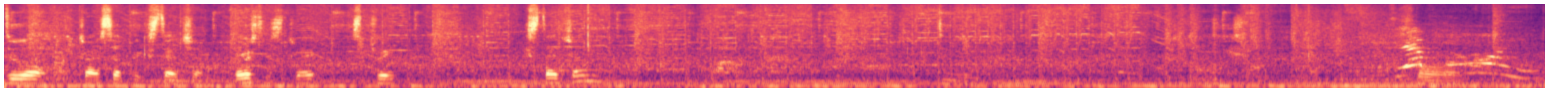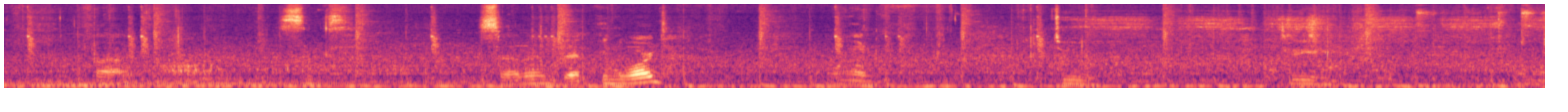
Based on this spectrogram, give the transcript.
do a tricep extension. First is straight straight extension. One, two, four, five, six, seven, then inward. One, two, three, four,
